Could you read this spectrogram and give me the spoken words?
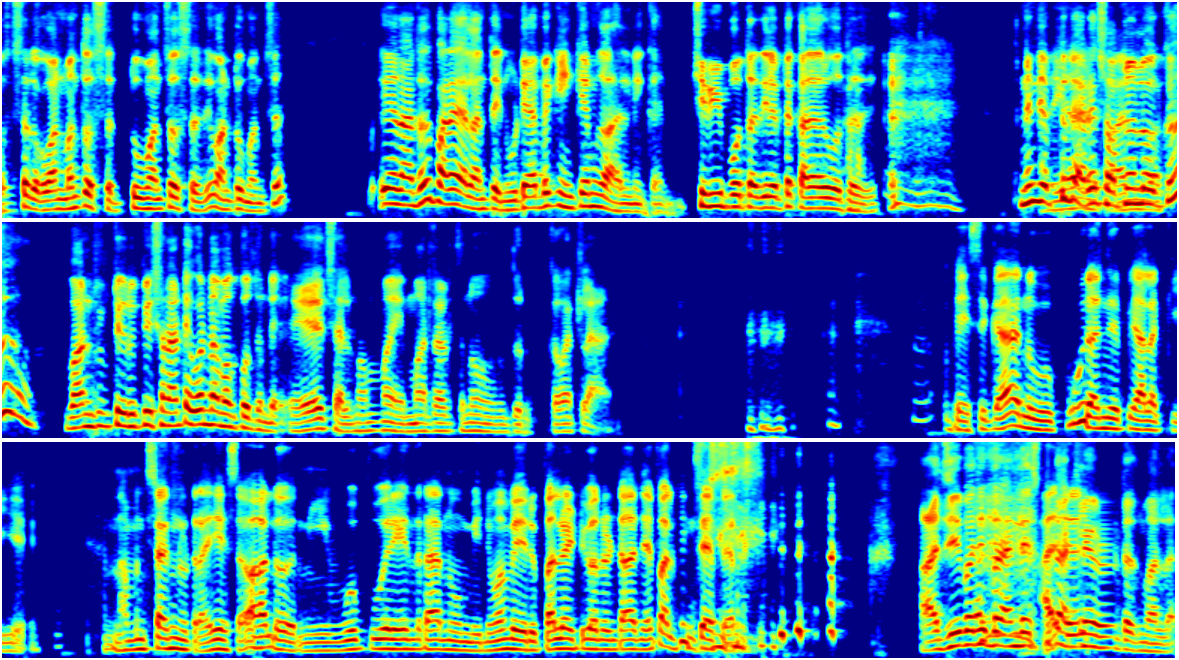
వస్తుంది ఒక వన్ మంత్ వస్తుంది టూ మంత్స్ వస్తుంది వన్ టూ మంత్స్. దాంతో పడేయాలి అంతే నూట యాభైకి ఇంకేం కావాలి నీకు. చిరిగిపోతుంది లేకపోతే కలర్ పోతుంది. నేను చెప్తుండే అరే స్వప్నంలోకి వన్ ఫిఫ్టీ రూపీస్ అని అంటే ఎవరు నమ్మకపోతుండే ఏ చల్మమ్మ ఏం మాట్లాడుతున్నావు దొరకవట్లా బేసిక్గా నువ్వు పూర్ అని చెప్పి వాళ్ళకి నమ్మించడానికి నువ్వు ట్రై చేసావు. వాళ్ళు నీవు పూరేంద్రా నువ్వు మినిమం వెయ్యి రూపాయలు పెట్టుకొని ఉంటావు అని చెప్పి వాళ్ళు ఫిక్స్ అయిపోయారు. అజీబ్ అజీబ్ బ్రాండ్ అట్లే ఉంటది మళ్ళా.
